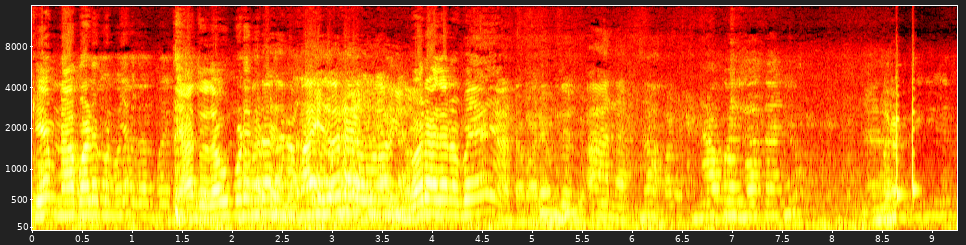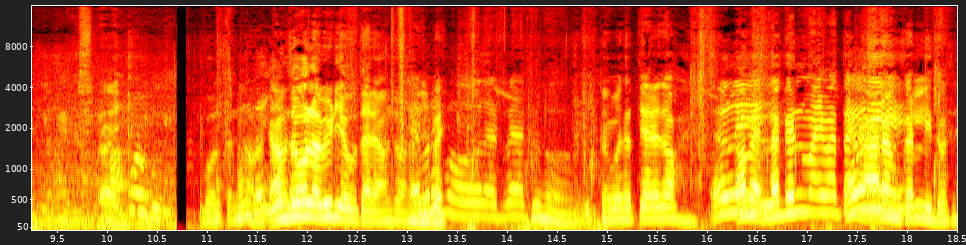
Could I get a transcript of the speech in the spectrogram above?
કેમ ના પાડે પણ ત્યાં- તો જવું પડે ને. વરાજાનો ભાઈ અહીંયા તમારે ના બોલતો નહીં આમ જો ઓલા વિડિયો ઉતારે આમ જો અનિલભાઈ. તો બસ અત્યારે જો અમે લગ્નમાં આવ્યા હતા આરામ કરી લીધો છે.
